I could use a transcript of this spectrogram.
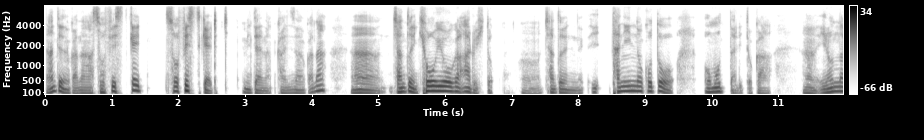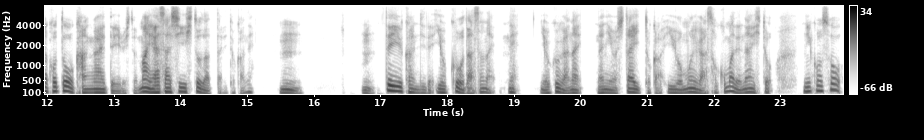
なんていうのかな、 sophisticate、sophisticate みたいな感じなのかな。うん、ちゃんとに教養がある人。うん、ちゃんとね、他人のことを思ったりとか、うん、いろんなことを考えている人、まあ、優しい人だったりとかね。うん。うん。っていう感じで、欲を出さない。ね。欲がない。何をしたいとかいう思いがそこまでない人にこそ、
